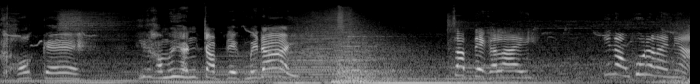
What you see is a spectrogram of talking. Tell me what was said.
เพราะแก ที่ทำให้ฉันจับเด็กไม่ได้ จับเด็กอะไร นี่น้องพูดอะไรเนี่ย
